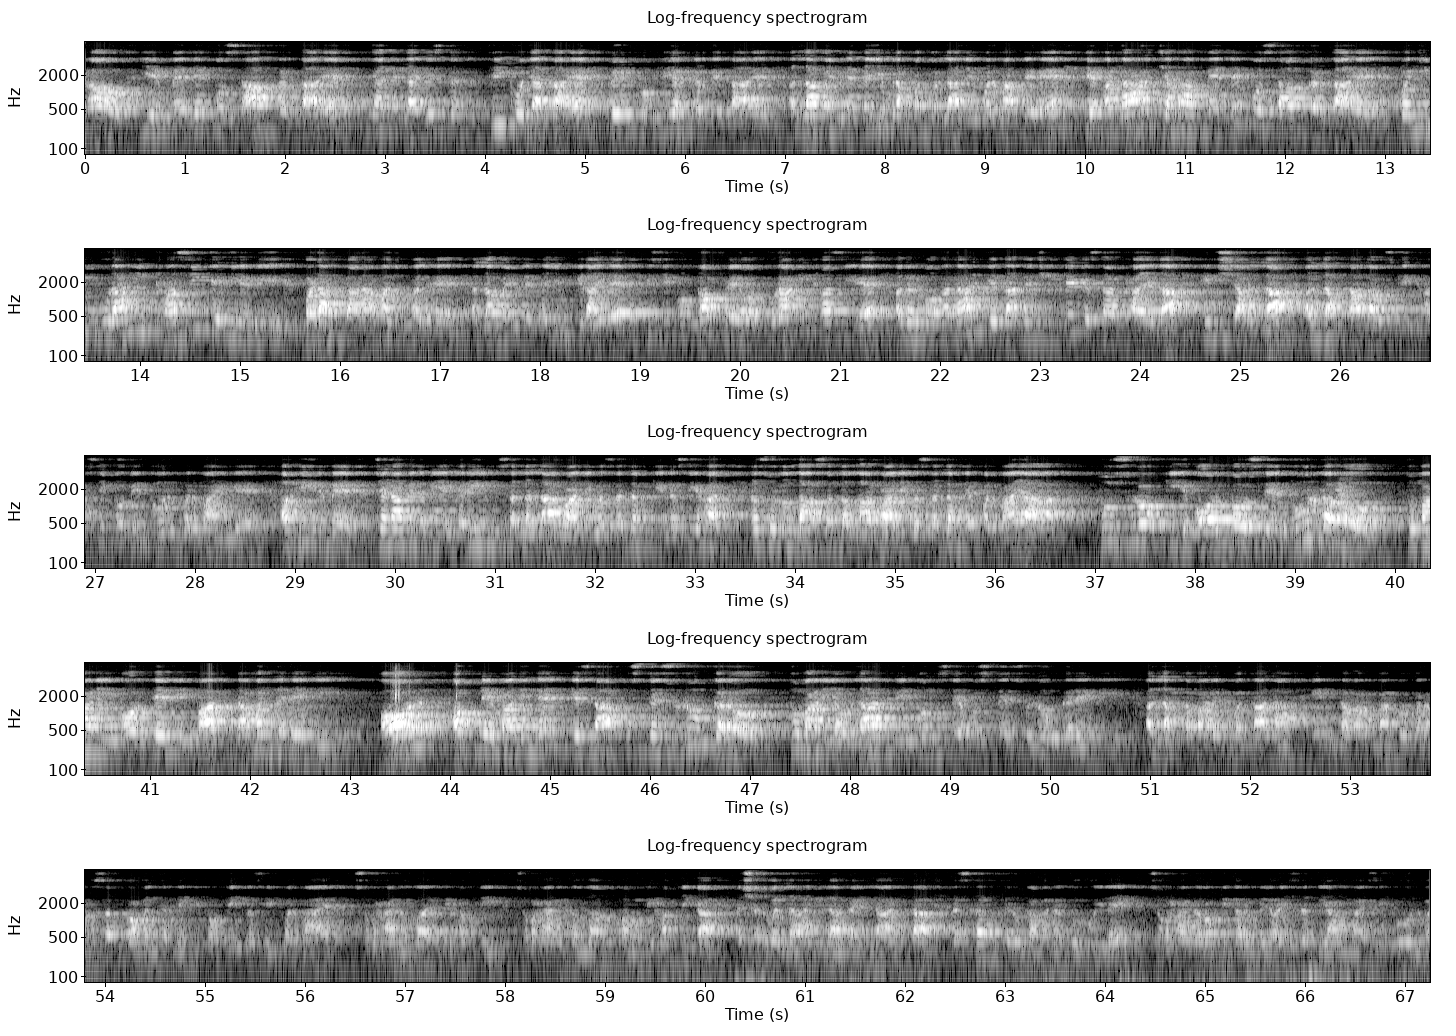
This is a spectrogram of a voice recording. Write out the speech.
کھاؤ یہ میدے کو صاف کرتا ہے یعنی ڈائجسٹر ٹھیک ہو جاتا ہے، پیٹ کو کلیئر کر دیتا ہے۔ اللہ ابن قیم رحمت اللہ علیہ فرماتے ہیں کہ انار جہاں میدے کو صاف کرتا ہے وہیں پرانی کھانسی کے لیے بھی بڑا کارآمد پھل ہے۔ اللہ ابن قیم کی رائے ہے، کسی کو کف ہے اور پرانی کھانسی ہے، اگر وہ انار کے دانے چھلکے کے ساتھ کھائے گا، انشاءاللہ اللہ تعالیٰ اس کی کھانسی کو بھی دور فرمائیں گے۔ اخیر میں جناب نبی کریم صلی اللہ علیہ وسلم کی نصیحت رسول اللہ صلی اللہ علیہ وسلم نے فرمایا، دوسروں کی عورتوں سے دور رہو، تمہاری عورتیں بھی پاک دامن رہے گی۔ اور اپنے والدین کے ساتھ حسن سلوک کرو۔ تمہاری اولاد بھی تم سے حسن سلوک کرے گی۔ اللہ تبارک و تعالیٰ ان تمام باتوں پر ہم سب کو عمل کرنے کی توفیق نصیب فرمائے۔ سبحان اللہ بحمدی سبحانک اللہم و بحمدک، اشہد ان لا الہ الا انت، نستغفرک و نتوب الیک۔ سبحان ربک رب العزت عما یصفون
